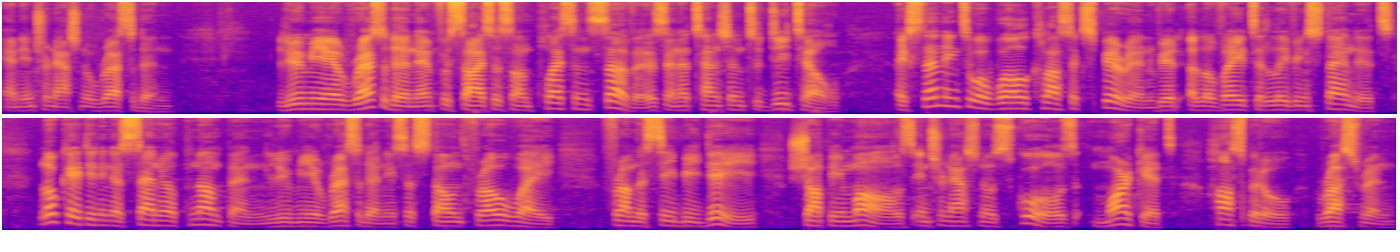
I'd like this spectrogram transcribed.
and international residents. Lumiere resident emphasizes on pleasant service and attention to detail, extending to a world-class experience with elevated living standards. Located in the center of Phnom Penh, Lumiere resident is a stone throw away from the CBD, shopping malls, international schools, markets, hospital, restaurant,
